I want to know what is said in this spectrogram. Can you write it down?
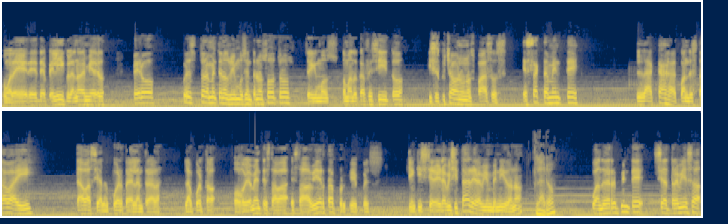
Como de, de, de película, ¿no? De miedo. Pero, pues solamente nos vimos entre nosotros, seguimos tomando cafecito y se escuchaban unos pasos. Exactamente la caja, cuando estaba ahí, daba hacia la puerta de la entrada. La puerta, obviamente, estaba, estaba abierta porque, pues, quien quisiera ir a visitar era bienvenido, ¿no? Claro. cuando de repente se atraviesa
